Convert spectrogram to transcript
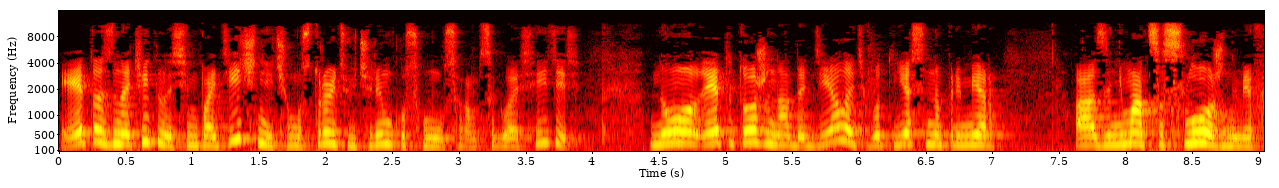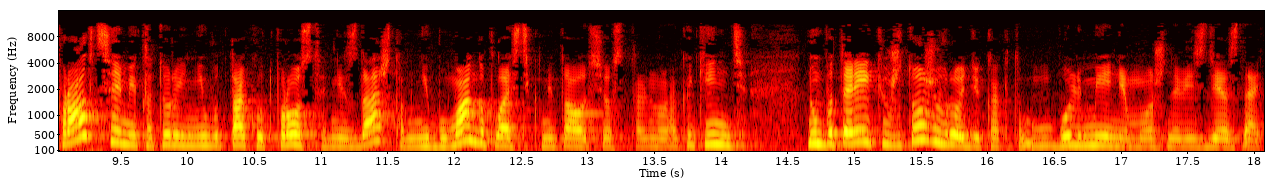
И это значительно симпатичнее, чем устроить вечеринку с мусором, согласитесь. Но это тоже надо делать. Вот если, например, а заниматься сложными фракциями, которые не вот так вот просто не сдашь, там не бумага, пластик, металл и все остальное, а какие-нибудь ну, батарейки уже тоже вроде как-то более-менее можно везде сдать.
